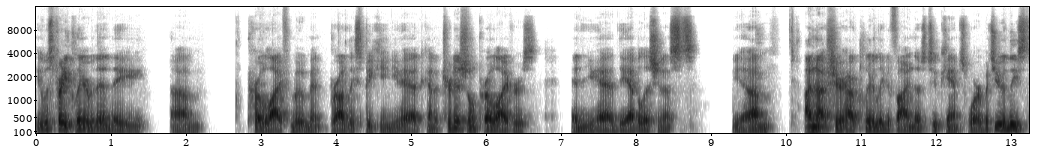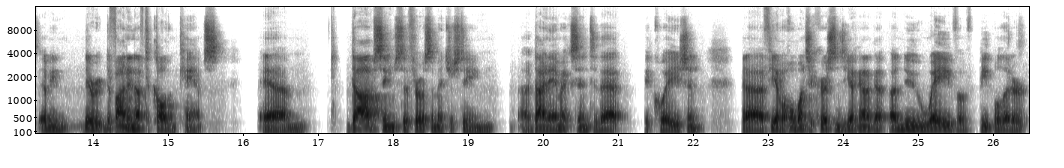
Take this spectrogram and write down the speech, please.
it was pretty clear within the um, pro life movement, broadly speaking, you had kind of traditional pro lifers and you had the abolitionists. Yeah, um, I'm not sure how clearly defined those two camps were, but you at least, I mean, they were defined enough to call them camps. Um, Dobbs seems to throw some interesting uh, dynamics into that equation. Uh, if you have a whole bunch of Christians, you got kind of a, a new wave of people that are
